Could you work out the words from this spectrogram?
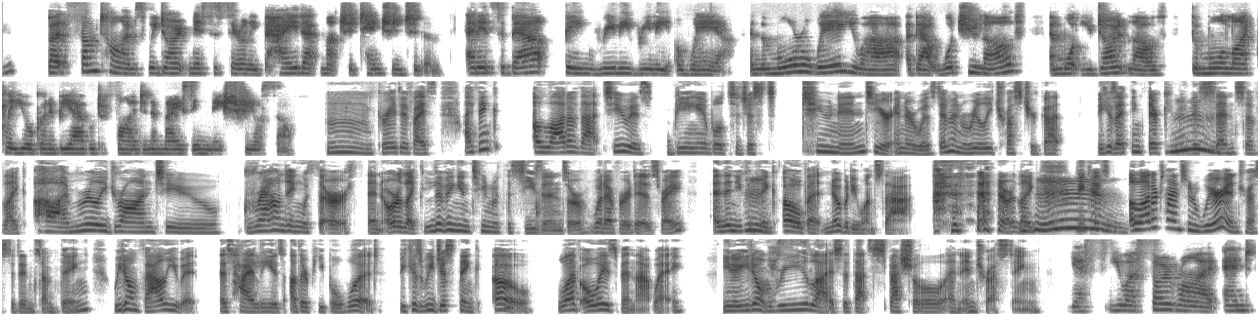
but sometimes we don't necessarily pay that much attention to them. And it's about being really, really aware. And the more aware you are about what you love and what you don't love, the more likely you're going to be able to find an amazing niche for yourself. Mm, great advice. I think a lot of that too is being able to just tune in to your inner wisdom and really trust your gut. Because I think there can mm. be this mm. sense of like, oh, I'm really drawn to grounding with the earth and or like living in tune with the seasons or whatever it is, right? And then you can mm. think, oh, but nobody wants that. or like, mm-hmm. because a lot of times when we're interested in something, we don't value it as highly as other people would because we just think, mm. oh, well, I've always been that way. You know, you don't yes. realize that that's special and interesting. Yes, you are so right. And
